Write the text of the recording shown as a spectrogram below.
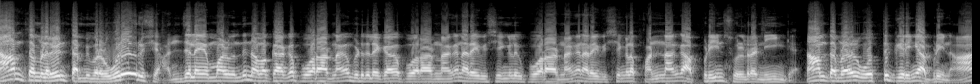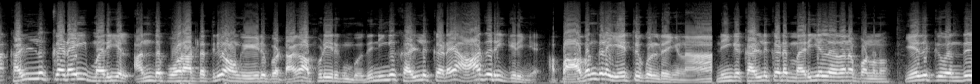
நாம் தமிழர்கள் தம்பி ஒரே ஒரு விஷயம். அஞ்சலை அம்மாள் வந்து நமக்காக போராடினாங்க விடுதலைக்காக போராடினாங்க நிறைய விஷயங்களுக்கு போராடினாங்க நிறைய விஷயங்களை பண்ணாங்க அப்படின்னு சொல்ற நீங்க. நாம் தமிழர்கள் ஒத்துக்கிறீங்க அப்படின்னா கல்லுக்கடை மறியல் அந்த போராட்டத்திலையும் அவங்க ஈடுபட்டாங்க. அப்படி இருக்கும்போது நீங்க கள்ளுக்கடை ஆதரிக்கிறீங்க. அப்ப அவங்களை ஏற்றுக்கொள்றீங்கன்னா நீங்க கள்ளுக்கடை மறியல தானே பண்ணணும். எதுக்கு வந்து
